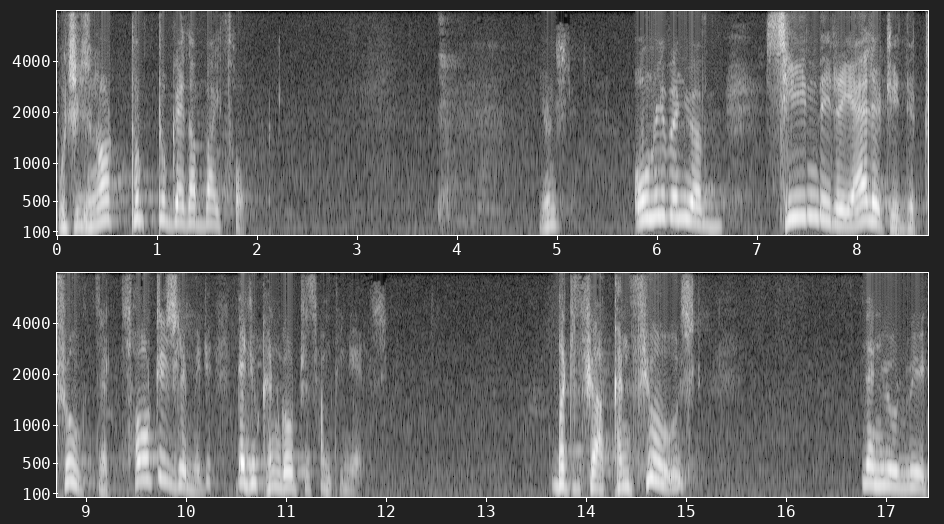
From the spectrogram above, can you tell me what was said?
which is not put together by thought? You understand? Only when you have seen the reality, the truth, that thought is limited, then you can go to something else. But if you are confused, then you will be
